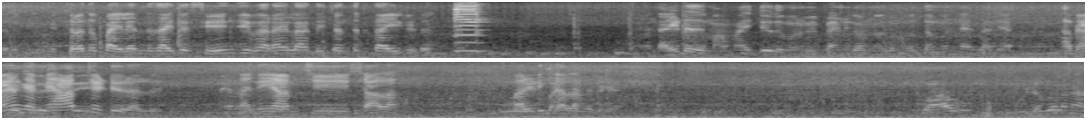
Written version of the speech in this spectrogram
तर मित्रांनो पहिल्यांदा जायचं सी एन जी भरायला त्याच्यानंतर ताईकडं लाइट माहिती होतं म्हणून मी पॅन्ट घालून आलो. मुद्दा पण नाही झाल्या. काय मी हाफ चड्डीवर आलोय आणि आमची शाळा. मराठी शाळा वाव फुलं बघ ना.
